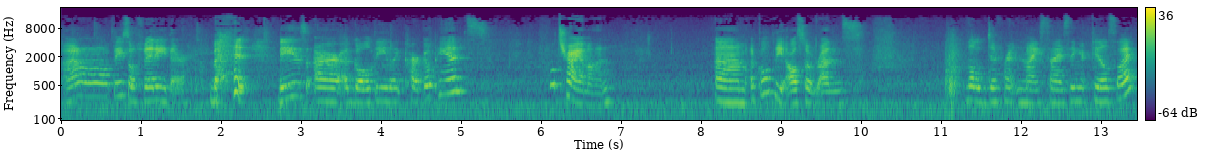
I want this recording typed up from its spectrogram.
I don't know if these will fit either. But these are a Goldie like cargo pants. We'll try them on. Um, a Goldie also runs a little different in my sizing, it feels like.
